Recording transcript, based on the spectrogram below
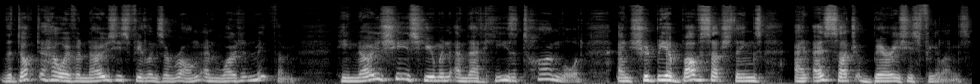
The Doctor, however, knows his feelings are wrong and won't admit them. He knows she is human and that he is a Time Lord and should be above such things and as such buries his feelings.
